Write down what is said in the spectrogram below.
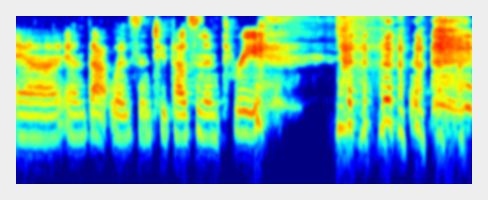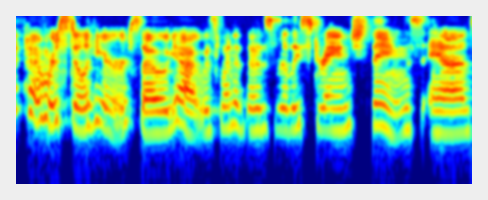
And that was in 2003. and we're still here. So, yeah, it was one of those really strange things. And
